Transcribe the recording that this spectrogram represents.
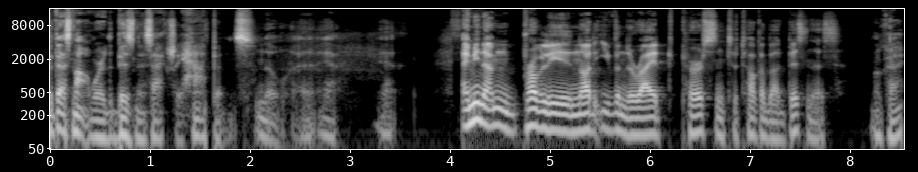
But that's not where the business actually happens. No, uh, yeah, yeah. I mean, I'm probably not even the right person to talk about business Okay.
